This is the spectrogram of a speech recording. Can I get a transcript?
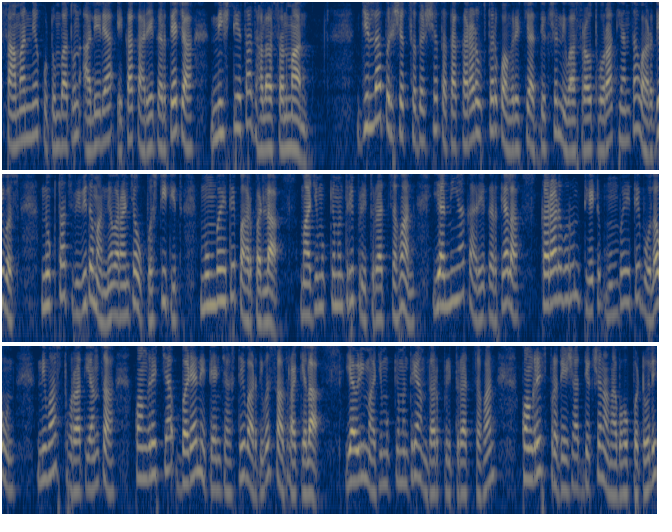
सामान्य कुटुंबातून आलेल्या एका कार्यकर्त्याच्या निष्ठेचा झाला सन्मान. जिल्हा परिषद सदस्य तथा कराड उत्तर काँग्रेसचे अध्यक्ष निवासराव थोरात यांचा वाढदिवस नुकताच विविध मान्यवरांच्या उपस्थितीत मुंबई येथे पार पडला. माजी मुख्यमंत्री पृथ्वीराज चव्हाण यांनी या कार्यकर्त्याला कराडवरून थेट मुंबई येथे बोलावून निवास थोरात यांचा काँग्रेसच्या बड्या नेत्यांच्या हस्ते वाढदिवस साजरा केला. यावेळी माजी मुख्यमंत्री आमदार पृथ्वीराज चव्हाण काँग्रेस प्रदेशाध्यक्ष नानाभाऊ पटोले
